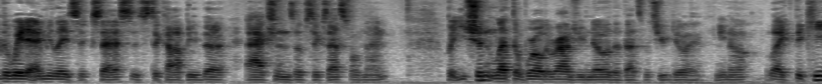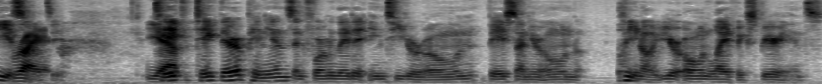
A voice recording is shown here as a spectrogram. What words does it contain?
the way to emulate success is to copy the actions of successful men. But you shouldn't let the world around you know that that's what you're doing. You know, like the key is right. subtlety. Yeah. Take take their opinions and formulate it into your own based on your own, you know, your own life experience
